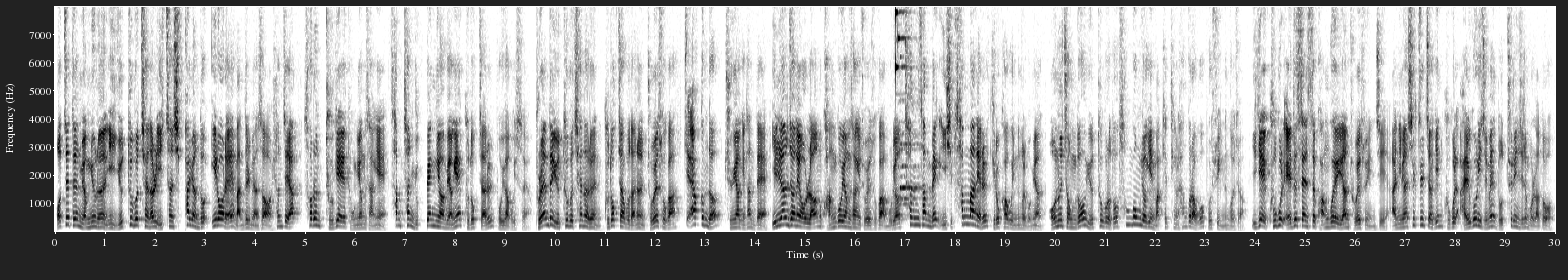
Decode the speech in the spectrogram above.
어쨌든 명륜은 이 유튜브 채널을 2018년도 1월에 만들면서 현재 약 32개의 동영상에 3,600여 명의 구독자를 보유하고 있어요. 브랜드 유튜브 채널은 구독자보다는 조회수가 조금 더 중요하긴 한데 1년 전에 올라온 광고 영상의 조회수가 무려 1,323만 회를 기록하고 있는 걸 보면 어느 정도 유튜브로도 성공적인 마케팅을 한 거라고 볼 수 있는 거죠. 이게 구글 애드센스 광고에 의한 조회수인지 아니면 실질적인 구글 알고리즘의 노출인지는 몰라도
